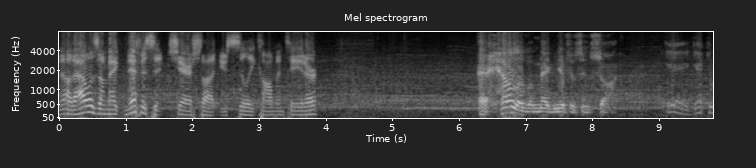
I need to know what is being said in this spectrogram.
No, that was a magnificent chair shot, you silly commentator. A hell of a magnificent shot. Yeah, get it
